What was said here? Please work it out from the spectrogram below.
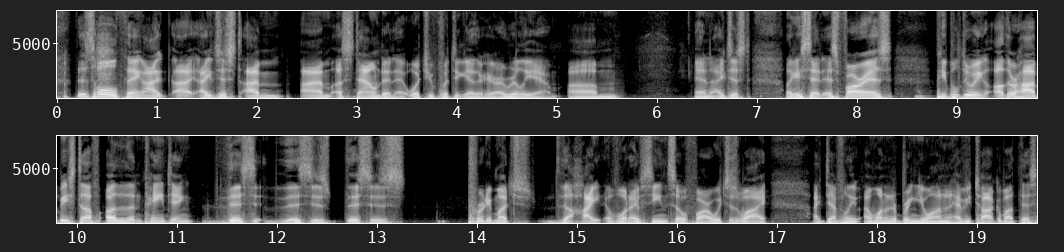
this whole thing, I, I I just I'm I'm astounded at what you've put together here. I really am. Um and I just like I said, as far as people doing other hobby stuff other than painting, this this is this is pretty much the height of what I've seen so far, which is why I definitely I wanted to bring you on and have you talk about this.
